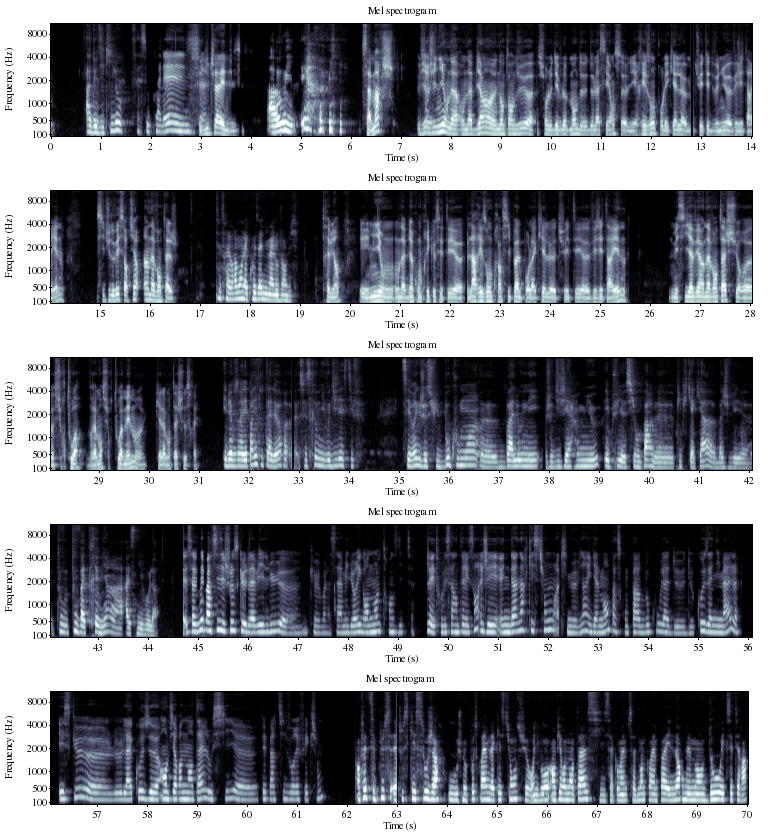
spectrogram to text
Ah, de 10 kg ça se challenge. C'est du challenge ici. Ah oui, oui. Ça marche. Virginie, on a, on a bien euh, entendu euh, sur le développement de, la séance euh, les raisons pour lesquelles tu étais devenue végétarienne. Si tu devais sortir un avantage Ce serait vraiment la cause animale aujourd'hui. Très bien. Et Amy, on, a bien compris que c'était la raison principale pour laquelle tu étais végétarienne. Mais s'il y avait un avantage sur, sur toi, vraiment sur toi-même, quel avantage ce serait? Eh bien, vous en avez parlé tout à l'heure, euh, ce serait au niveau digestif. C'est vrai que je suis beaucoup moins euh, ballonnée, je digère mieux. Et puis, euh, si on parle pipi caca, bah, je tout, tout, va très bien à, ce niveau-là. Ça faisait partie des choses que j'avais lues, que voilà, ça a amélioré grandement le transit. J'avais trouvé ça intéressant. J'ai une dernière question qui me vient également parce qu'on parle beaucoup là de, de cause animale. Est-ce que le, la cause environnementale aussi fait partie de vos réflexions? En fait, c'est plus tout ce qui est soja où je me pose quand même la question sur au niveau environnemental si ça quand même ça demande quand même pas énormément d'eau, etc.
